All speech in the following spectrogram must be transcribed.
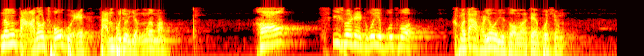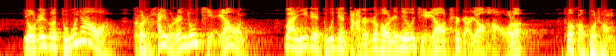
能打着丑鬼，咱不就赢了吗？好，一说这主意不错，可大伙又一琢磨，这不行，有这个毒药啊，可是还有人有解药呢，万一这毒箭打着之后，人家有解药，吃点药好了，这可不成。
